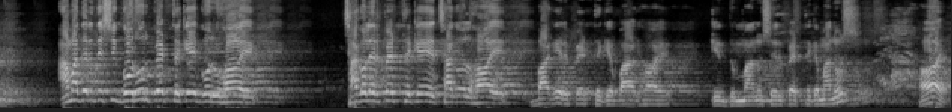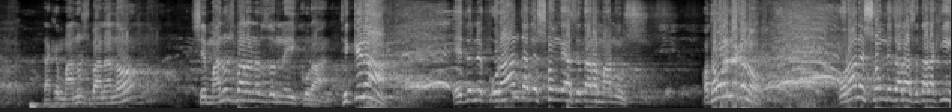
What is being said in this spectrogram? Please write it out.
আমাদের দেশে গরুর পেট থেকে গরু হয়, ছাগলের পেট থেকে ছাগল হয়, বাঘের পেট থেকে বাঘ হয়, কিন্তু মানুষের পেট থেকে মানুষ হয়। তাকে মানুষ বানানো, সে মানুষ বানানোর জন্য এই কোরআন। ঠিক কিনা? এই জন্য কোরআন যাদের সঙ্গে আছে তারা মানুষ। কথা বলেন না কেন? কোরআনের সঙ্গে যারা আছে, তারা কি?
